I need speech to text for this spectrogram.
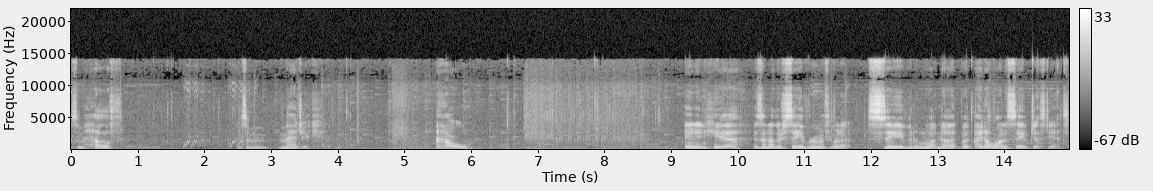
some health and some magic. Ow. And in here is another save room if you want to save and whatnot, but I don't want to save just yet.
